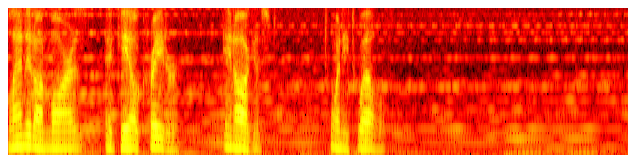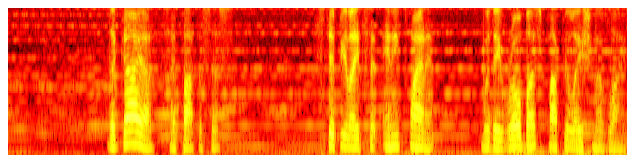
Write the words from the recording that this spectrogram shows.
landed on Mars at Gale Crater in August 2012. The Gaia hypothesis stipulates that any planet with a robust population of life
